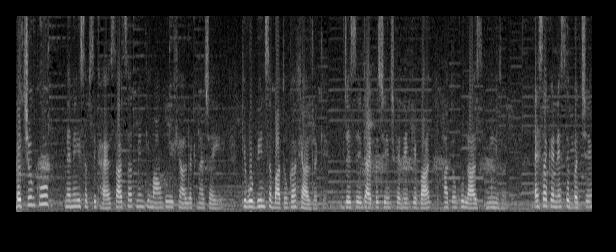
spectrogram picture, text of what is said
بچوں کو میں نے یہ سب سکھایا، ساتھ ساتھ میں ان کی ماؤں کو یہ خیال رکھنا چاہیے کہ وہ بھی ان سب باتوں کا خیال رکھے۔ جیسے ڈائپر چینج کرنے کے بعد ہاتھوں کو لازمی دھوئیں ایسا کرنے سے بچے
